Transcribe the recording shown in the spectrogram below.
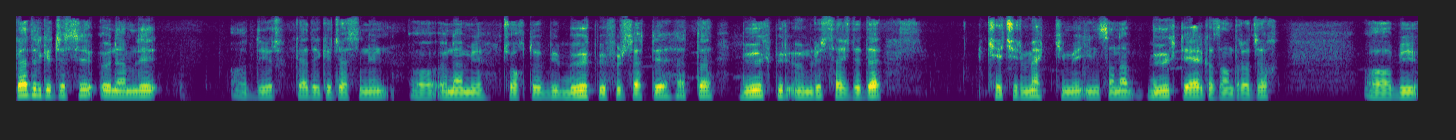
Qədir gecəsi önəmlidir. Qədir gecəsinin önəmi çoxdur. Bir böyük bir fürsətdir. Hətta böyük bir ömrü səcdədə keçirmək kimi insana böyük değer kazandıracak bir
